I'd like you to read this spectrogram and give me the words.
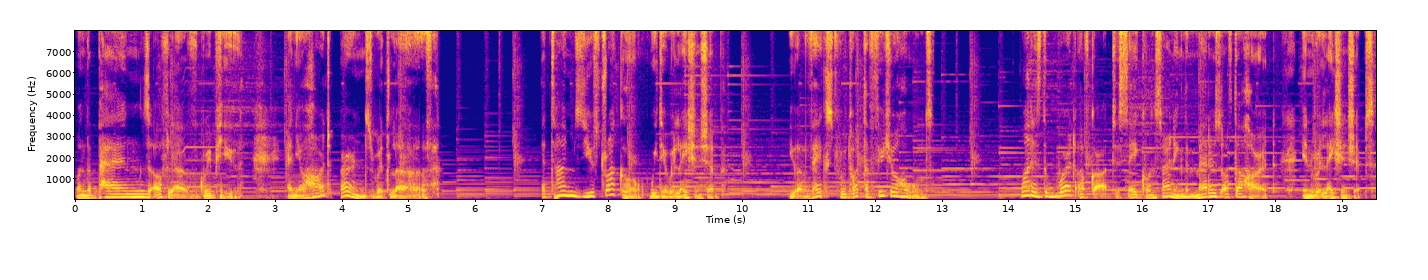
when the pangs of love grip you and your heart burns with love. At times you struggle with your relationship. You are vexed with what the future holds. What is the Word of God to say concerning the matters of the heart in relationships?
